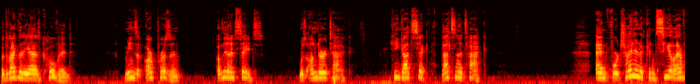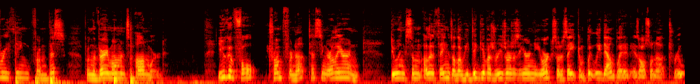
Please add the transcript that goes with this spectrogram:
But the fact that he has COVID means that our president of the United States was under attack. He got sick. That's an attack. And for China to conceal everything from this, from the very moments onward, you could fault Trump for not testing earlier and doing some other things, although he did give us resources here in New York. So to say he completely downplayed it is also not true.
